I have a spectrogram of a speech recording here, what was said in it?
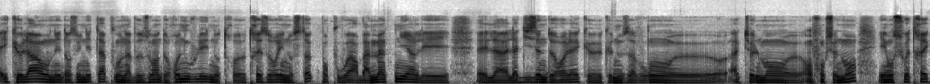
et que là on est dans une étape où on a besoin de renouveler notre trésorerie, nos stocks pour pouvoir bah, maintenir la, dizaine de relais que, nous avons euh, actuellement euh, en fonctionnement et on souhaiterait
